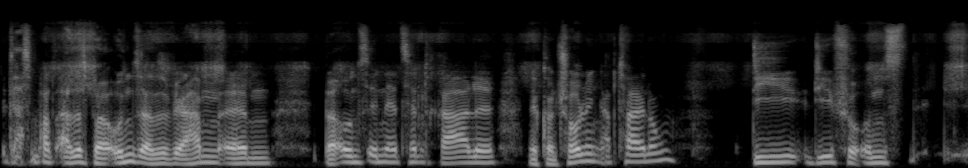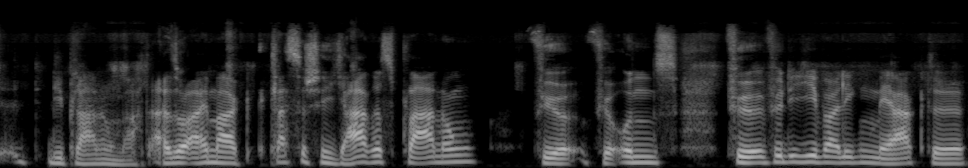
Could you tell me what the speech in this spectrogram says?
Das macht alles bei uns. Also wir haben ähm, bei uns in der Zentrale eine Controlling-Abteilung, die, die für uns die Planung macht. Also einmal klassische Jahresplanung für, für uns, für, für die jeweiligen Märkte,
